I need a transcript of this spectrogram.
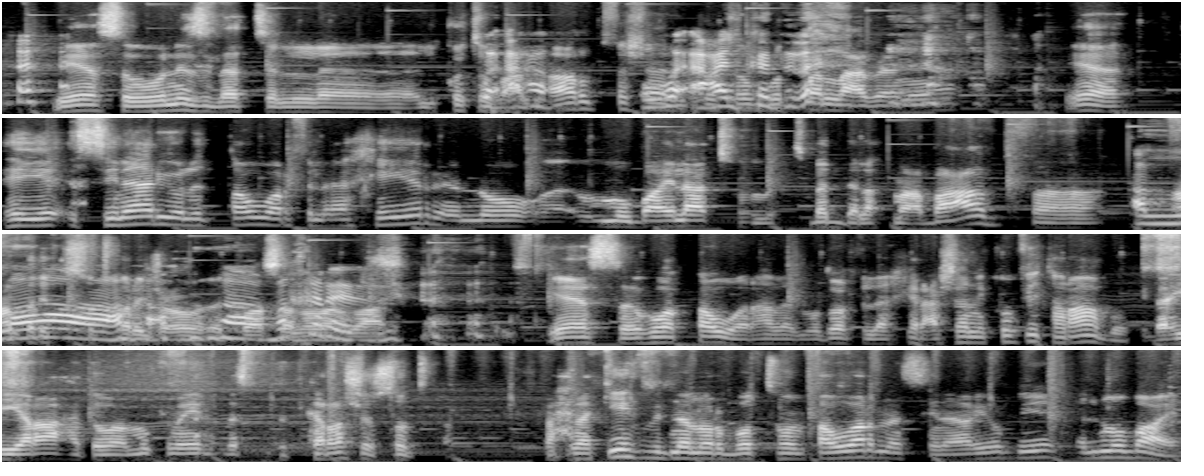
yes ونزلت ال- الكتب على الأرض الكتب الكتب. وطلع بعينيها يا هي السيناريو اللي تطور في الأخير إنه موبايلاتهم تبدلت مع بعض ف الله عن طريق الصدفة رجعوا يتواصلوا مع. بعض. yes هو تطور هذا الموضوع في الأخير عشان يكون في ترابط. إذا هي راحت هو ممكن ما بس تتكررش الصدفة. فإحنا كيف بدنا نربطهم؟ طورنا السيناريو بالموبايل.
